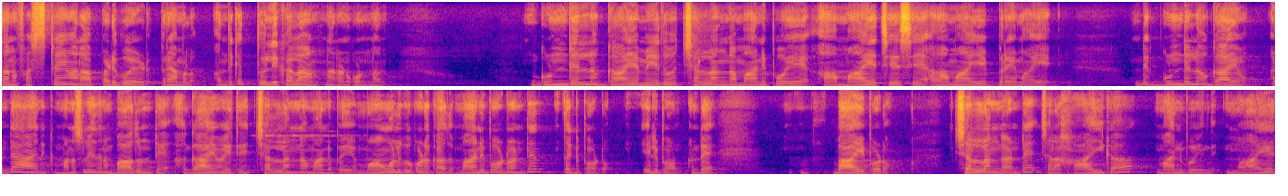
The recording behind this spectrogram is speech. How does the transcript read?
తను ఫస్ట్ టైం అలా పడిపోయాడు ప్రేమలో. అందుకే తొలి కళ అంటున్నారు అనుకుంటున్నాను. గుండెల్లో గాయమేదో చల్లంగా మానిపోయే ఆ మాయ చేసే ఆ మాయే ప్రేమాయే. అంటే గుండెలో గాయం. అంటే ఆయనకి మనసులో ఏదైనా బాధ ఉంటే ఆ గాయం అయితే చల్లంగా మానిపోయాయి మామూలుగా కూడా కాదు. మానిపోవడం అంటే తగ్గిపోవటం వెళ్ళిపోవడం అంటే బాగా అయిపోవడం. చల్లంగా అంటే చాలా హాయిగా మానిపోయింది. మాయ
